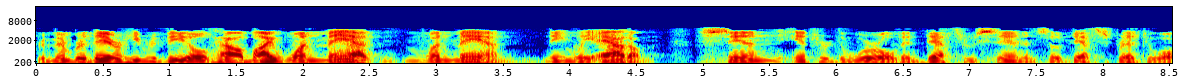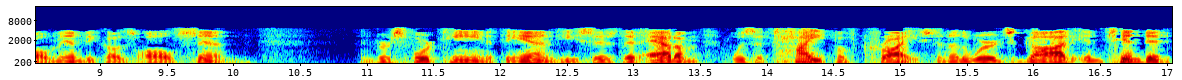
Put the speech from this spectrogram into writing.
Remember there he revealed how by one man, one man, namely Adam, sin entered the world and death through sin, and so death spread to all men because all sinned. In verse 14 at the end, he says that Adam was a type of Christ. In other words, God intended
